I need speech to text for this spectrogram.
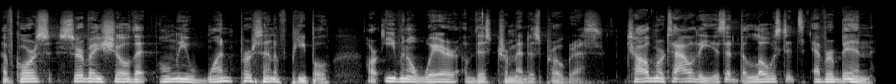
Of course, surveys show that only 1% of people are even aware of this tremendous progress. Child mortality is at the lowest it's ever been.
